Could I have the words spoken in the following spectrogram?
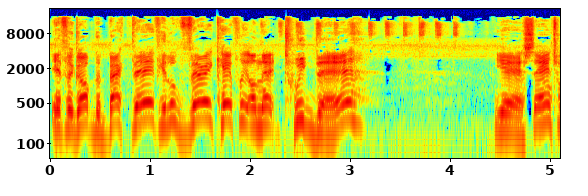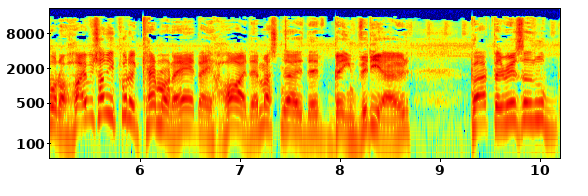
If I go up the back there, if you look very carefully on that twig there, yes, ants want to hide. Every time you put a camera on an ant, they hide. They must know they're being videoed. But there is a little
